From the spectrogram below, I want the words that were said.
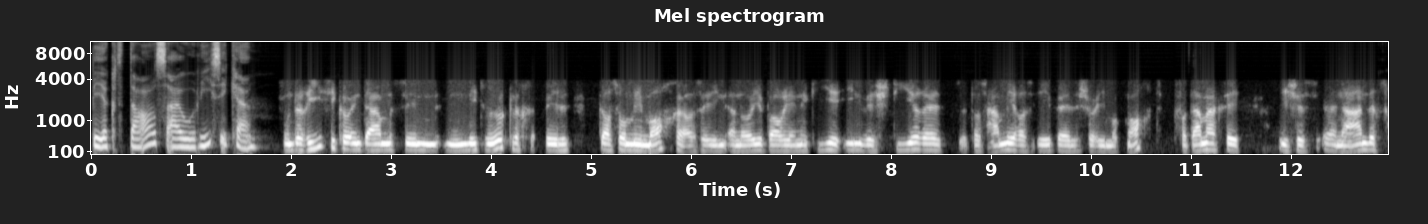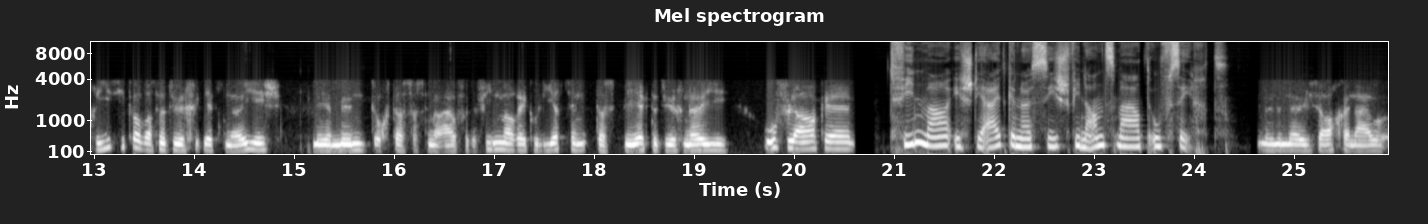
Birgt das auch Risiken? Und ein Risiko in dem Sinn nicht wirklich, weil das, was wir machen, also in erneuerbare Energien investieren, das haben wir als EBL schon immer gemacht. Von dem her gesehen ist es ein ähnliches Risiko, was natürlich jetzt neu ist, wir müssen durch das, dass wir auch von der FINMA reguliert sind, das birgt natürlich neue Auflagen. Die FINMA ist die eidgenössische Finanzmarktaufsicht. Wir müssen neue Sachen auch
